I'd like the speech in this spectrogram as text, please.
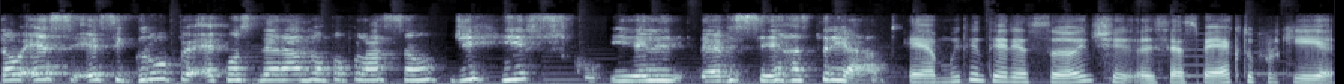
Então, esse, esse grupo é considerado uma população de risco e ele deve ser rastreado. É muito interessante esse aspecto, porque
